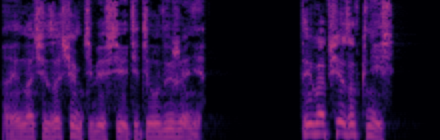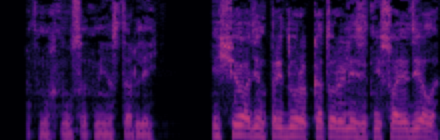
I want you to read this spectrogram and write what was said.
А иначе зачем тебе все эти телодвижения? Ты вообще заткнись, отмахнулся от меня Старлей. Еще один придурок, который лезет не в свое дело.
